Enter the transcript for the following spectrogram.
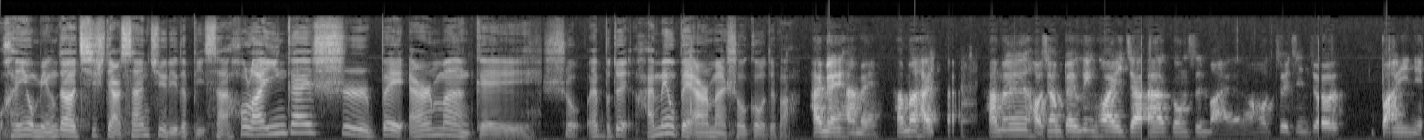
很有名的七十点三距离的比赛。后来应该是被 Airman 给收，哎不对，还没有被 Airman 收购对吧？还没还没，他们还他们好像被另外一家公司买了，然后最近就办一年，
